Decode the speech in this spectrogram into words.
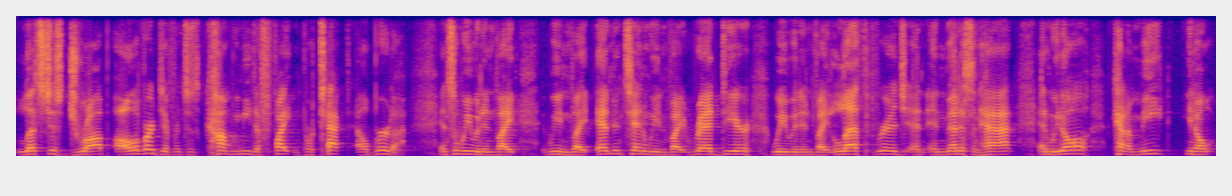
let's just drop all of our differences. Come, we need to fight and protect Alberta. And so we would invite, we invite Edmonton, we invite Red Deer, we would invite Lethbridge and, and Medicine Hat, and we'd all kind of meet, you know,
